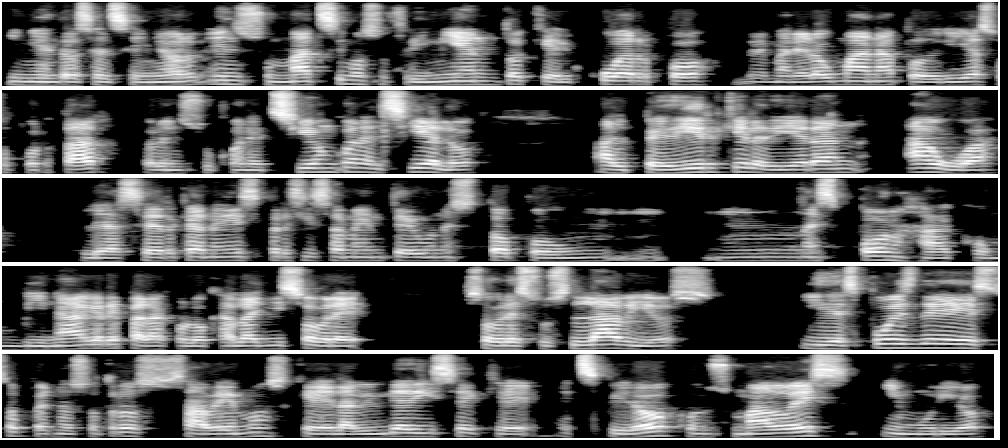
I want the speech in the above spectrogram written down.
y mientras el Señor en su máximo sufrimiento que el cuerpo de manera humana podría soportar, pero en su conexión con el cielo, al pedir que le dieran agua, le acercan es precisamente un estopo, una esponja con vinagre para colocarla allí sobre, sobre sus labios. Y después de esto, pues nosotros sabemos que la Biblia dice que expiró, consumado es y murió.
